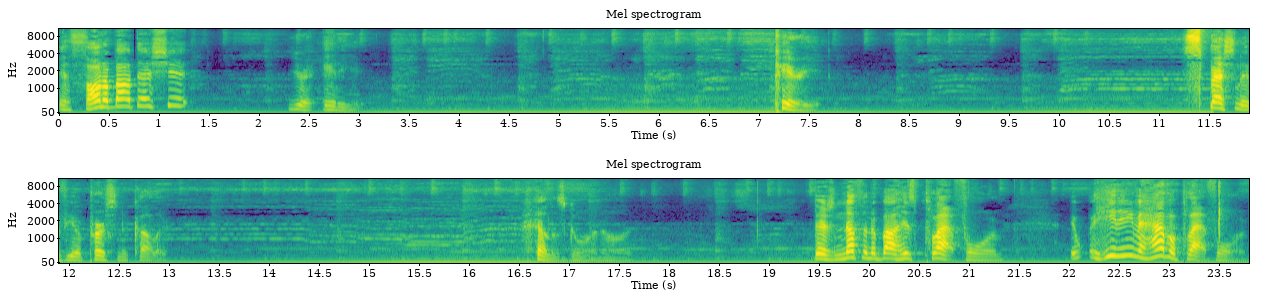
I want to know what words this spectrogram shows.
and thought about that shit, you're an idiot. Period. Especially if you're a person of color. Hell is going on. There's nothing about his platform. It, he didn't even have a platform.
